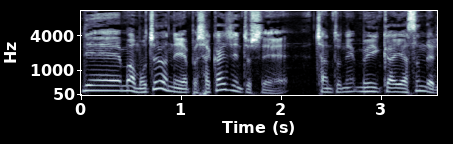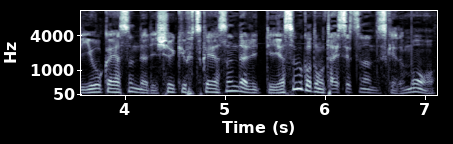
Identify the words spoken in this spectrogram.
で、まあもちろんね、やっぱ社会人としてちゃんとね、6日休んだり、8日休んだり、週休2日休んだりって休むことも大切なんですけども、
